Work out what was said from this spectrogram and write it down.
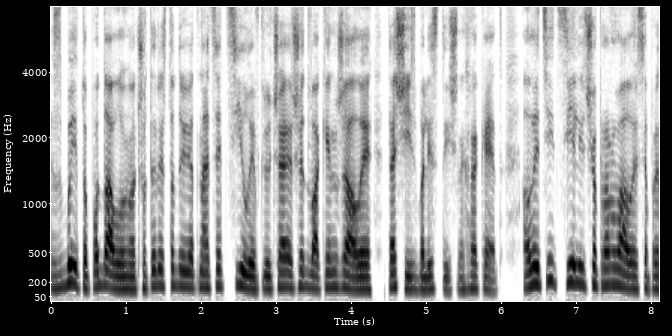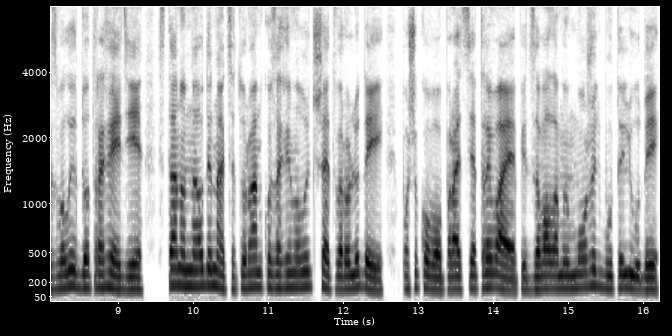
Збито подавлено 419 цілей, включаючи два кинжали та 6 балістичних ракет. Але ці цілі, що прорвалися, призвели до трагедії. Станом на 11 ранку загинули четверо людей. Пошукова операція триває. Під завалами можуть бути люди.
